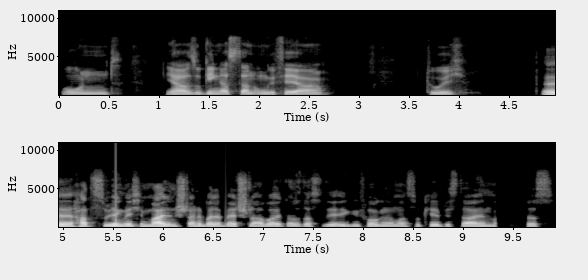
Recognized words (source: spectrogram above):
Und ja, so ging das dann ungefähr durch. Äh, hattest du irgendwelche Meilensteine bei der Bachelorarbeit? Also, dass du dir irgendwie vorgenommen hast, okay, bis dahin mache ich das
